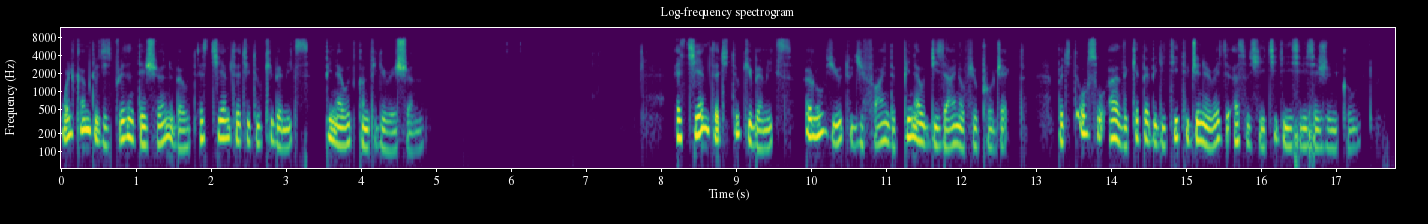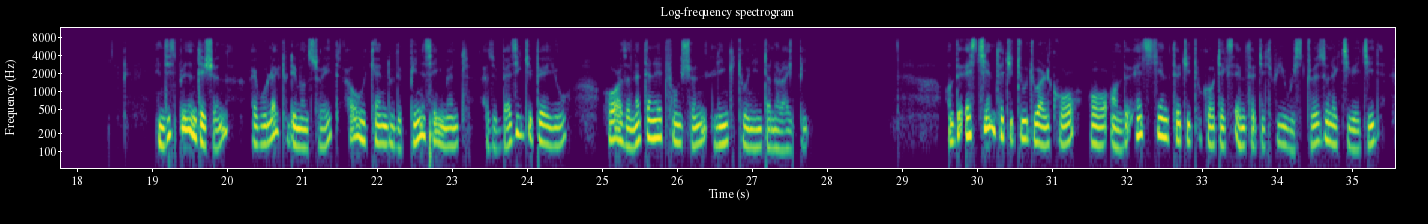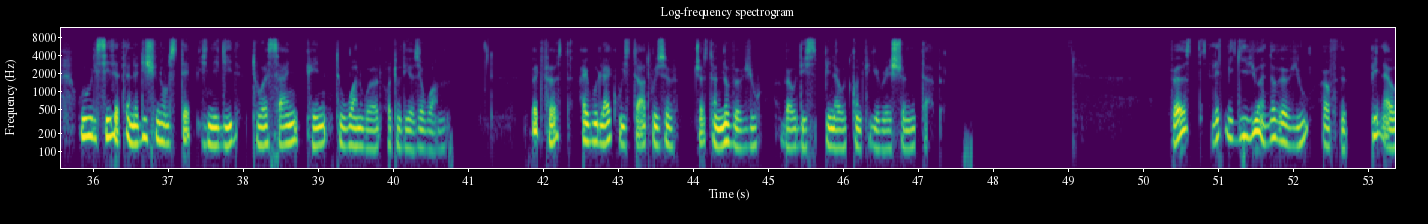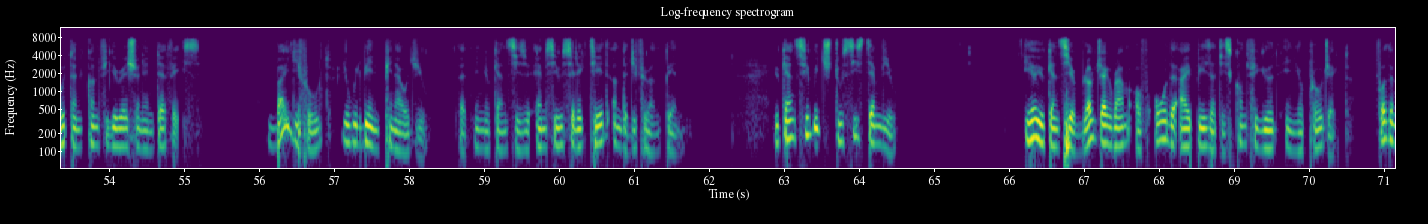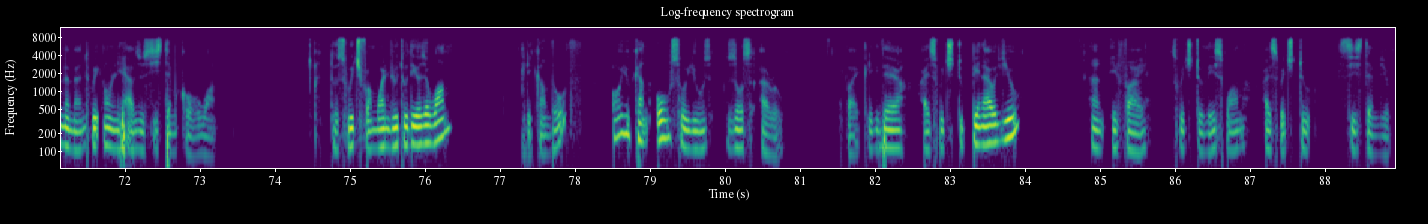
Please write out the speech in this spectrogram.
Welcome to this presentation about STM32CubeMX pinout configuration. STM32CubeMX allows you to define the pinout design of your project, but it also has the capability to generate the associated initialization code. In this presentation, I would like to demonstrate how we can do the pin assignment as a basic GPIO or as an Ethernet function linked to an internal IP. On the STM32 dual core or on the STM32 Cortex-M33 with trust zone activated, we will see that an additional step is needed to assign pin to one word or to the other one. But first, I would like we start with a, just an overview about this pinout configuration tab. First, let me give you an overview of the pinout and configuration interface. By default, you will be in pinout view. That means you can see the MCU selected on the different pin. You can switch to system view. Here you can see a block diagram of all the IPs that is configured in your project. For the moment, we only have the system core one. To switch from one view to the other one, click on those, or you can also use those arrow. If I click there, I switch to pinout view, and if I switch to this one, I switch to system view.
